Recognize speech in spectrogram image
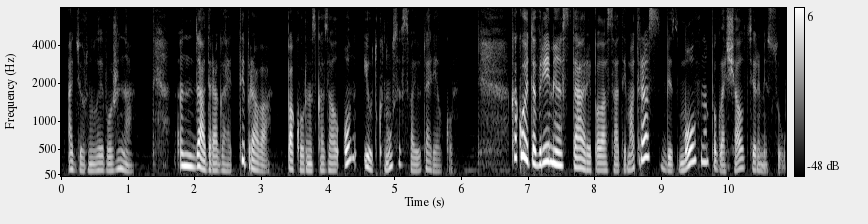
— одернула его жена. «Да, дорогая, ты права», — покорно сказал он и уткнулся в свою тарелку. Какое-то время старый полосатый матрас безмолвно поглощал тирамису.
